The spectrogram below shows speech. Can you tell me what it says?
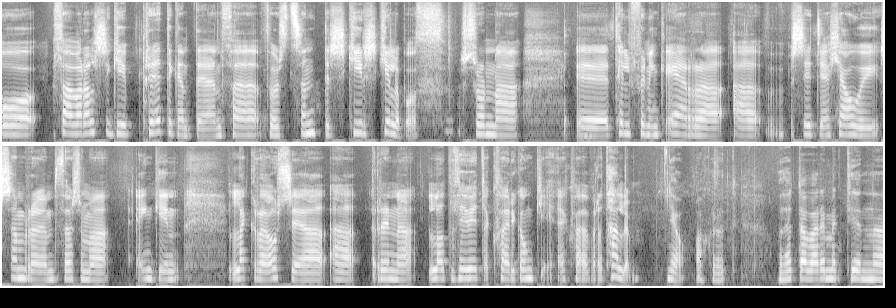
og það var alls ekki predikandi en það, þú veist, sendir skýr skilabóð svona uh, tilfinning er að, að sitja hjá í samræðum þar sem að enginn leggur það á sig að, að reyna að láta þið vita er í gangi eða hvað er verið að tala um Já, akkurat. Og þetta var einmitt hérna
